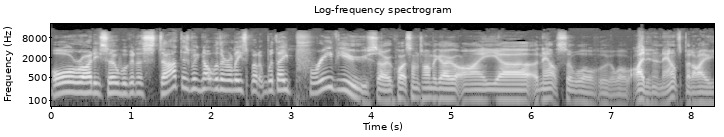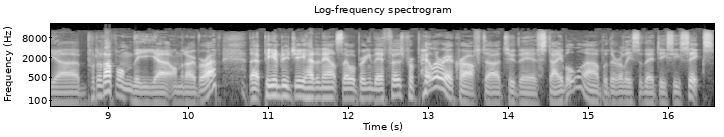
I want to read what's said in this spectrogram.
Alrighty, so we're going to start this week not with a release, but with a preview. So quite some time ago, I uh, announced, well, well, I didn't announce, but I uh, put it up on the uh, on the Nova Wrap that PMDG had announced they were bringing their first propeller aircraft uh, to their stable uh, with the release of their DC-6.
